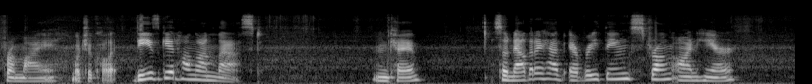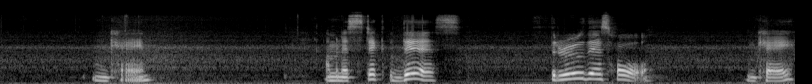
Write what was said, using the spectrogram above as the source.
from my, what you call it. These get hung on last. Okay. So now that I have everything strung on here, okay, I'm going to stick this through this hole, okay?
